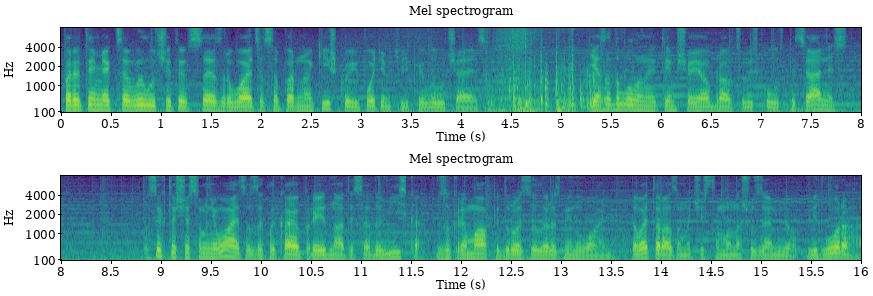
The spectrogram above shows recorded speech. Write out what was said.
Перед тим як це вилучити, все зривається саперною кішкою і потім тільки вилучається. Я задоволений тим, що я обрав цю військову спеціальність. Усіх, хто ще сумнівається, закликаю приєднатися до війська, зокрема в підрозділи розмінування. Давайте разом очистимо нашу землю від ворога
